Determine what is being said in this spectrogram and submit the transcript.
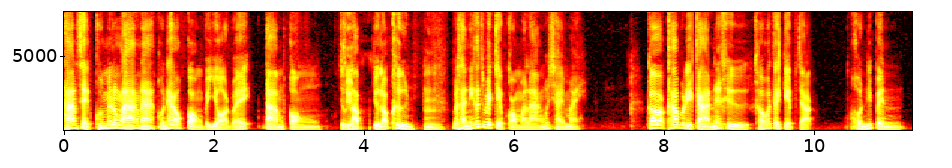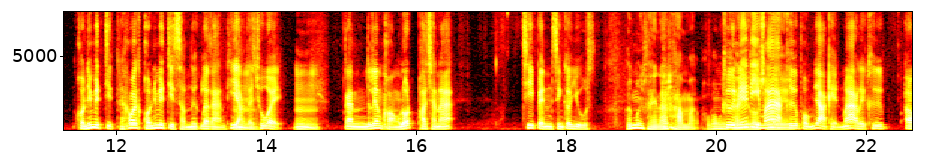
ทานเสร็จคุณไม่ต้องล้างนะ คุณแค่เอากล่องไปหยอดไว้ตามกล่องจุดรับจุดรับคืนอืมบริษัทนี้ก็จะไปเก็บกล่องมาล้างเพื่อใช้ใหม่ ก็ค่าบริการนี่คือเขาก็จะเก็บจาก คนที่เป็นคนที่มีจิตเขาว่าคนที่มีจิตสำนึกแล้วกันที่อยากจะช่วย อืมกันเรื่องของลดภาชนะที่เป็น single use เฮ้ยเมืองไทยน่าทำอะเพราะว่าเมืองไทยคือเนี้ยดีมากเรใช้คือผมอยากเห็นมากเลยคือเอา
